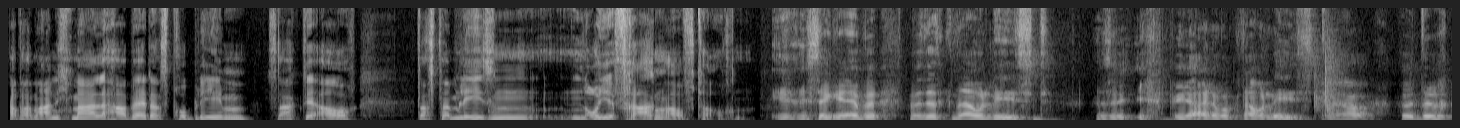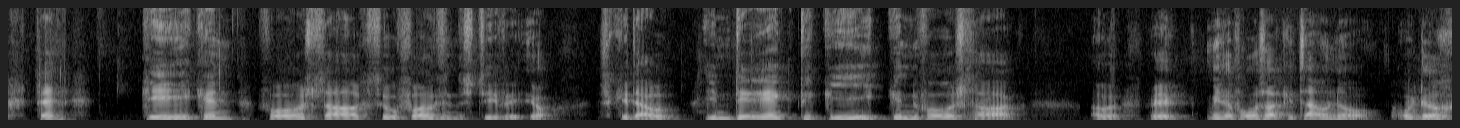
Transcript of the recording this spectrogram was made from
Aber manchmal habe er das Problem, sagt er auch, dass beim Lesen neue Fragen auftauchen. Ich sage eben, wenn man das genau liest, also ich bin einer, der genau liest, ja. dann Gegenvorschlag zu Volksinitiative, ja, es gibt auch indirekte Gegenvorschlag. Aber mit dem Vorschlag gibt es auch noch, oder?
